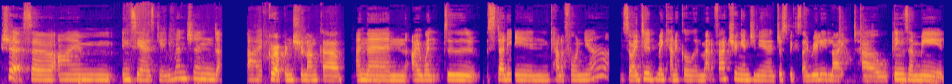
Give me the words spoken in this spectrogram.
Sure. So, I'm Insiya, as Katie mentioned. I grew up in Sri Lanka and then I went to study in California. So I did mechanical and manufacturing engineer just because I really liked how things are made.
